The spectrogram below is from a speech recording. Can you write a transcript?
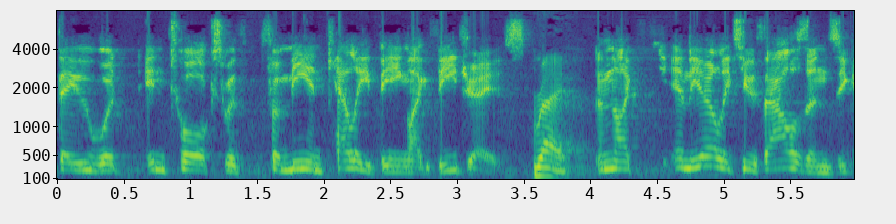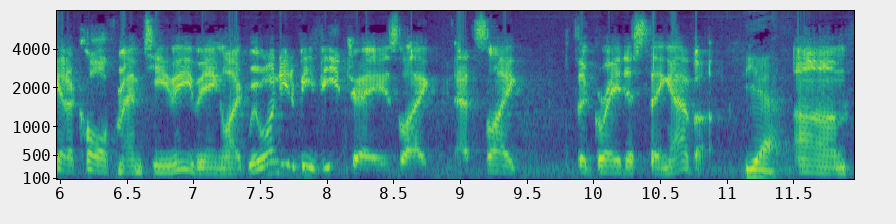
they were in talks with for me and Kelly being like VJs. Right. And like in the early 2000s, you get a call from MTV being like, "We want you to be VJs." Like that's like the greatest thing ever. Yeah. Um,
